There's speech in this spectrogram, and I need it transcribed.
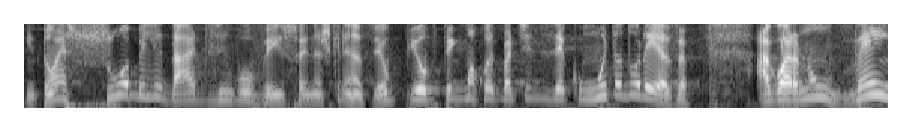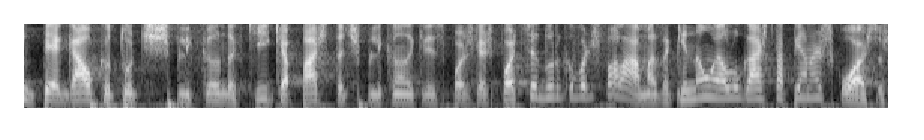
Então é sua habilidade desenvolver isso aí nas crianças. Eu, eu tenho uma coisa para te dizer com muita dureza. Agora, não vem pegar o que eu tô te explicando aqui, que a parte está te explicando aqui nesse podcast, pode ser duro que eu vou te falar, mas aqui não é o lugar de tapinha nas costas.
